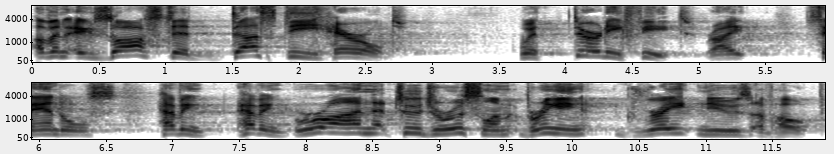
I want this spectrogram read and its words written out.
of an exhausted, dusty herald with dirty feet, right? Sandals, having, having run to Jerusalem, bringing great news of hope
